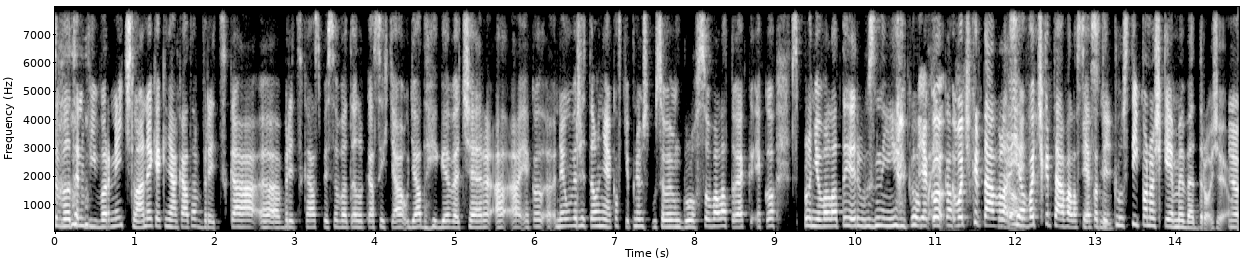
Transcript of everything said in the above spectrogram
to byl ten výborný článek, jak nějaká ta britská, uh, britská spisovatelka si chtěla udělat hygge večer a, a jako neuvěřitelně jako vtipným způsobem glosovala to, jak jako splňovala ty různý jako, jako, jako očkrtávala Jo, si. jo očkrtávala si, jako ty tlustý ponožky je mi vedro, že jo. Jo.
